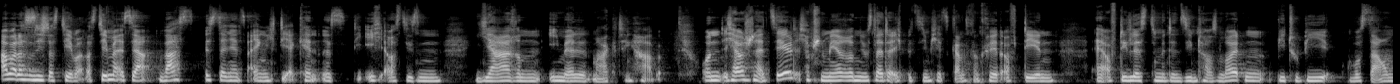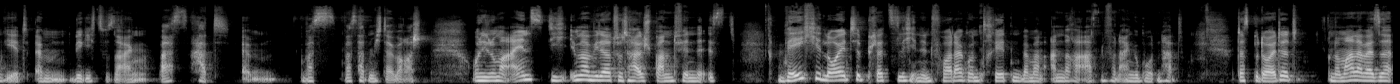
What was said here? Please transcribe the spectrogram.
Aber das ist nicht das Thema. Das Thema ist ja, was ist denn jetzt eigentlich die Erkenntnis, die ich aus diesen Jahren E-Mail-Marketing habe? Und ich habe schon erzählt, ich habe schon mehrere Newsletter. Ich beziehe mich jetzt ganz konkret auf den, äh, auf die Liste mit den 7000 Leuten, B2B, wo es darum geht, ähm, wirklich zu sagen, was hat, ähm, was, was hat mich da überrascht? Und die Nummer eins, die ich immer wieder total spannend finde, ist, welche Leute plötzlich in den Vordergrund treten, wenn man andere Arten von Angeboten hat. Das bedeutet, normalerweise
